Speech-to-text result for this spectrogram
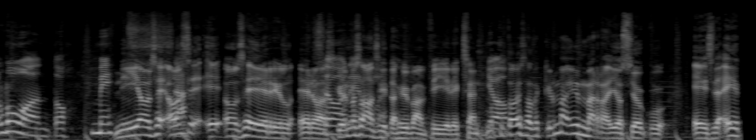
luonto, metsä. Niin on se, on se, on se eri, erilaista. Se Kyllä mä saan erilainen. siitä hyvän fiiliksen. Joo. Mutta toisaalta kyllä mä ymmärrän, jos joku ei sitä, ei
